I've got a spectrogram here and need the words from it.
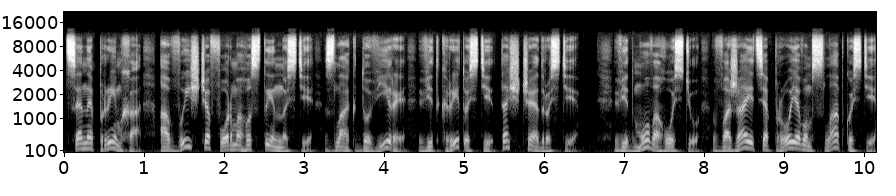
Це не примха, а вища форма гостинності, знак довіри, відкритості та щедрості. Відмова гостю вважається проявом слабкості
